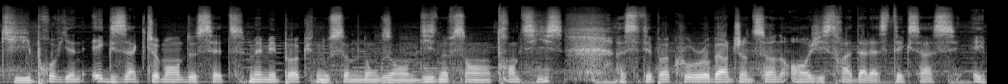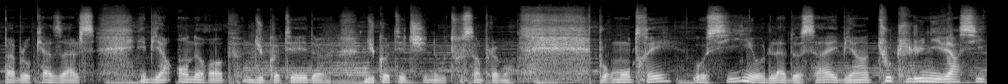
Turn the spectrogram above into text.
qui proviennent exactement de cette même époque. Nous sommes donc en 1936, à cette époque où Robert Johnson enregistra Dallas, Texas, et Pablo Casals, eh bien en Europe, du côté de, du côté de chez nous, tout simplement pour montrer aussi, au-delà de ça, eh bien, toute l'universalité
